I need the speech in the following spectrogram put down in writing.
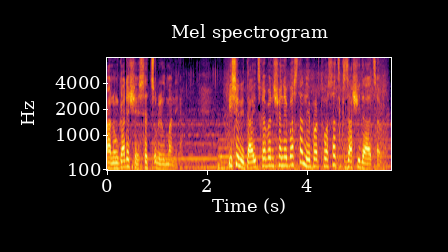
კანონგარეშე ესეც წვრილმანია. ისინი დაიწყებენ შენებას და ნებართვასაც გზაში დააწევენ.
